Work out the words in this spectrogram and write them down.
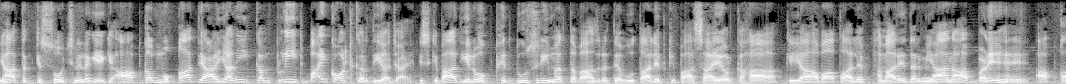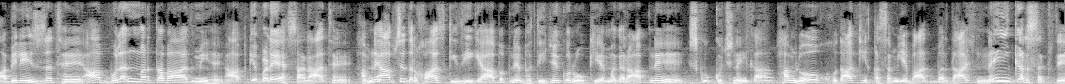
यहाँ तक के सोचने लगे कि आपका मुकात यानी कंप्लीट बाइकआउट कर दिया जाए। इसके बाद ये लोग फिर दूसरी मरतबा हज़रत अबू तालिब के पास आए और कहा कि, या अबा तालिब हमारे दरमियान आप बड़े हैं, आप काबिल इज़्ज़त हैं, आप बुलंद मरतबा आदमी हैं, आपके बड़े एहसानात हैं। हमने आपसे दरख्वास्त की थी कि आप अपने भतीजे को रोकिए, मगर आपने इसको कुछ नहीं कहा। हम लोग खुदा की कसम ये बात बर्दाश्त नहीं कर सकते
